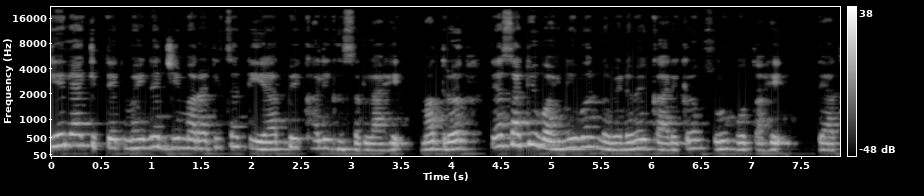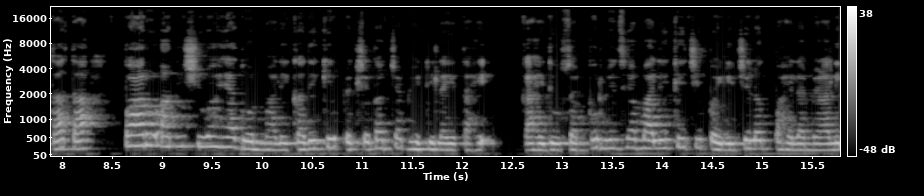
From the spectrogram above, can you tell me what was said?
गेल्या कित्येक महिन्यात जी मराठीचा टी आर पी खाली घसरला आहे मात्र त्यासाठी वाहिनीवर नवे नवे कार्यक्रम सुरू होत आहे. त्यात आता पारू आणि शिवा ह्या दोन मालिका देखील प्रेक्षकांच्या भेटीला येत आहे. काही दिवसांपूर्वीच या मालिकेची पहिली झलक पाहायला मिळाली.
